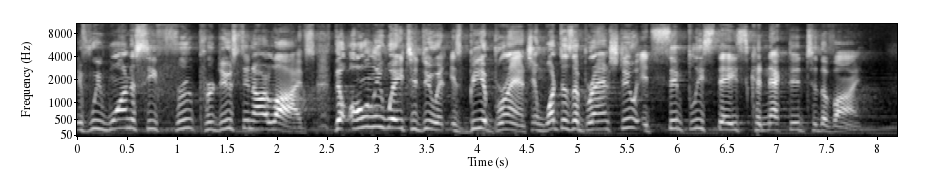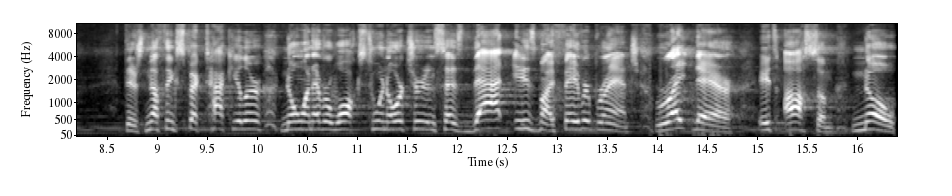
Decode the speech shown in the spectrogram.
if we want to see fruit produced in our lives, the only way to do it is be a branch. And what does a branch do? It simply stays connected to the vine. There's nothing spectacular. No one ever walks to an orchard and says, That is my favorite branch right there. It's awesome. No,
